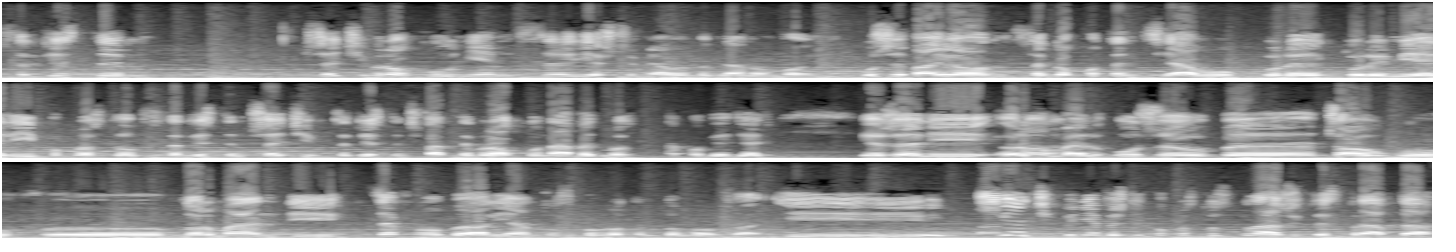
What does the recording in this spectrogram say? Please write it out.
w 1943 roku Niemcy jeszcze miały wygraną wojnę. Używając tego potencjału, który, który mieli po prostu w 1943, w 1944 roku nawet można powiedzieć, jeżeli Rommel użyłby czołgów e, w Normandii, zepchnąłby aliantów z powrotem do morza i alianci by nie wyszli po prostu z plaży, to jest prawda.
